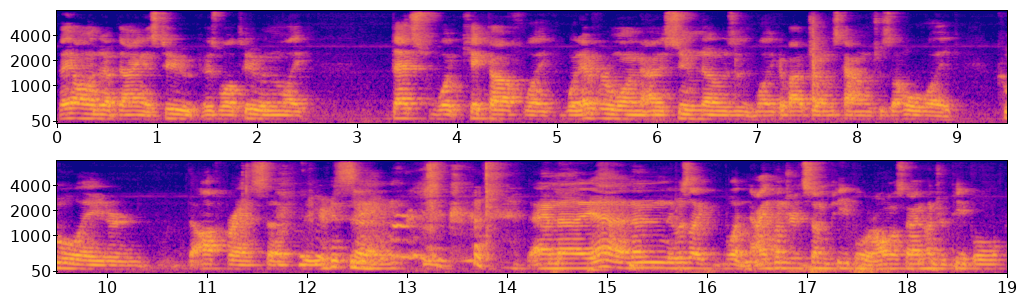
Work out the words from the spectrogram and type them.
they all ended up dying as too as well too, and like that's what kicked off like what everyone I assume knows like about Jonestown, which was the whole like Kool Aid or the off-brand stuff that you're saying. and uh, yeah, and then it was like what 900 some people or almost 900 people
